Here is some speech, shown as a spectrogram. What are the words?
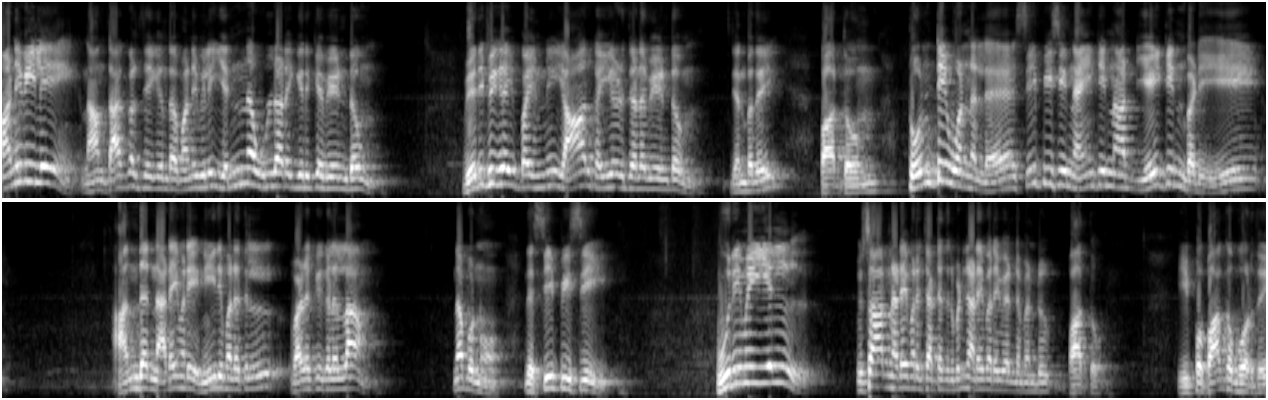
மனுவிலே நாம் தாக்கல் செய்கின்ற மனுவிலே என்ன உள்ளடங்கி இருக்க வேண்டும்? வெரிஃபிகை பண்ணி யார் கையெழுத்திட வேண்டும் என்பதை பார்த்தோம். டுவெண்ட்டி ஒன்னில் சிபிசி நைன்டீன் நாட் எயிட்டின் படி அந்த நடைமுறை நீதிமன்றத்தில் வழக்குகள் எல்லாம் என்ன பண்ணுவோம்? இந்த சிபிசி உரிமையில் விசாரணை நடைமுறை சட்டத்தின்படி நடைபெற வேண்டும் என்று பார்த்தோம். இப்போ பார்க்க போகிறது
